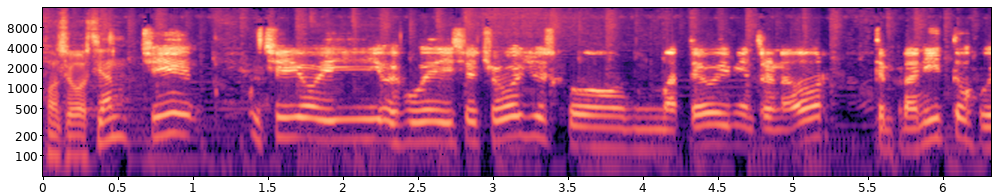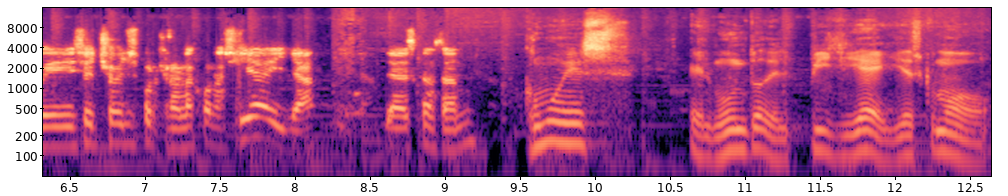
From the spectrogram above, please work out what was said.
Juan Sebastián? Sí, sí, hoy, hoy jugué 18 hoyos con Mateo y mi entrenador, tempranito, jugué 18 hoyos porque no la conocía y ya, ya descansando. ¿Cómo es el mundo del PGA? Y es como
